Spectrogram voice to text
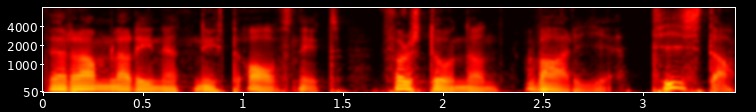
det ramlar in ett nytt avsnitt för stunden varje tisdag.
